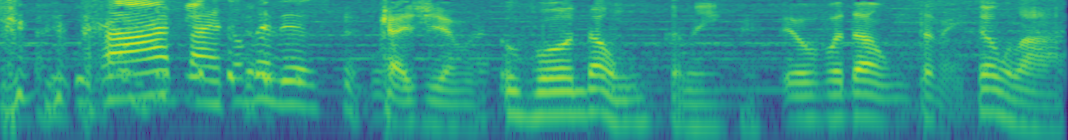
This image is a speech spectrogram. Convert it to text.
Ah, tá, então beleza. Kajima. Eu vou dar um também, cara. Eu vou dar um também. Então vamos lá.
